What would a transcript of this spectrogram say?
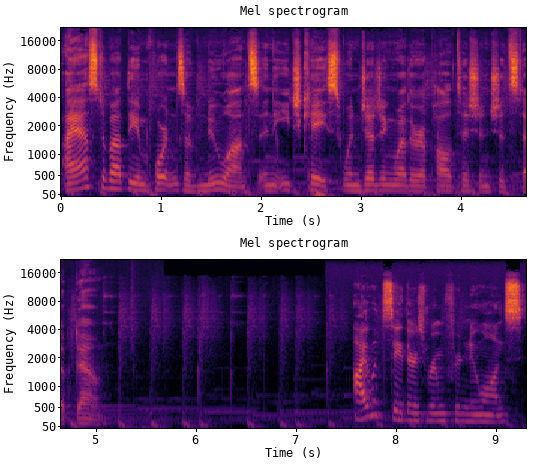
I asked about the importance of nuance in each case when judging whether a politician should step down. I would say there's room for nuance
